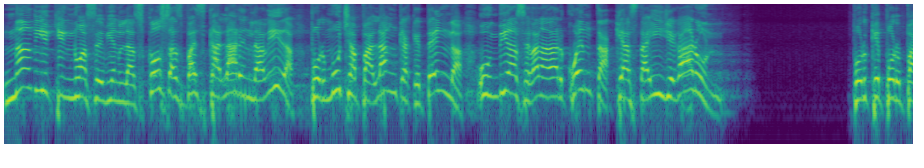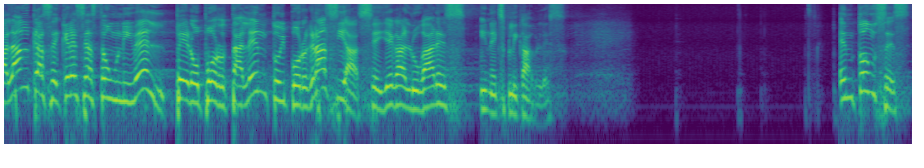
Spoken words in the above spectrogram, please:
Nadie quien no hace bien las cosas va a escalar en la vida, por mucha palanca que tenga. Un día se van a dar cuenta que hasta ahí llegaron. Porque por palanca se crece hasta un nivel, pero por talento y por gracia se llega a lugares inexplicables. Entonces,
